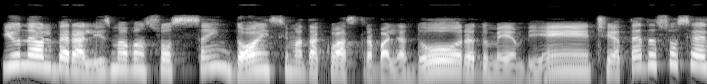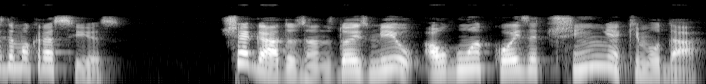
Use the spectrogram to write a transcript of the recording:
E o neoliberalismo avançou sem dó em cima da classe trabalhadora, do meio ambiente e até das sociais-democracias. Chegados os anos 2000, alguma coisa tinha que mudar.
